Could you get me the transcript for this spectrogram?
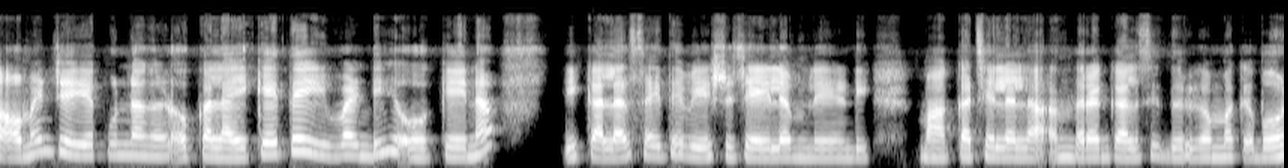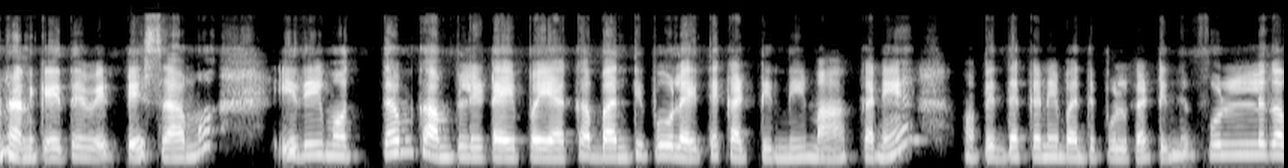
కామెంట్ చేయకుండా ఒక లైక్ అయితే ఇవ్వండి. ఓకే ఓకేనా ఈ కలర్స్ అయితే వేస్ట్ చేయలేం లేండి. మా అక్క చెల్లెల అందరం కలిసి దుర్గమ్మకి బోనానికి అయితే పెట్టేసాము. ఇది మొత్తం కంప్లీట్ అయిపోయాక బంతి పూలు అయితే కట్టింది మా అక్కనే. మా పెద్దక్కనే బంతి పూలు కట్టింది. ఫుల్గా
